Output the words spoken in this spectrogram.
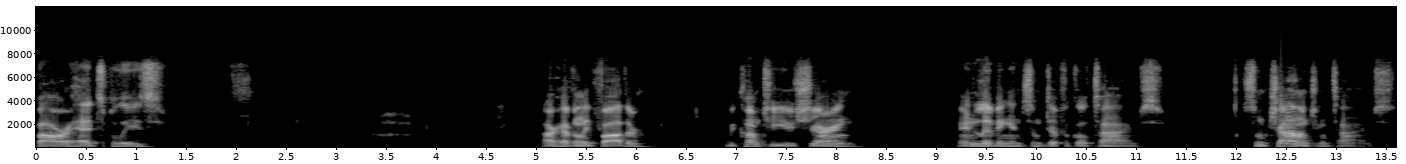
bow our heads, please. Our Heavenly Father, we come to you sharing and living in some difficult times, some challenging times.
